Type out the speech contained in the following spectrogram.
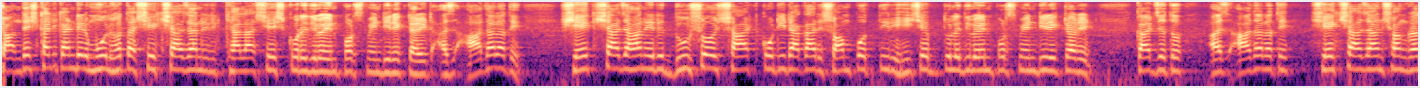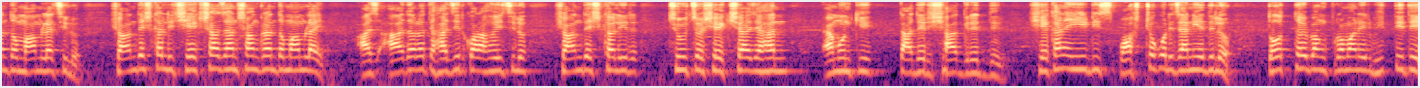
সন্দেশখালী কাণ্ডের মূল হোতা শেখ শাহজাহানের খেলা শেষ করে দিল এনফোর্সমেন্ট ডিরেক্টরেট। আজ আদালতে শেখ শাহজাহানের দুশো ষাট কোটি টাকার সম্পত্তির হিসেব তুলে দিল এনফোর্সমেন্ট ডিরেক্টরেট। কার্যত আজ আদালতে শেখ শাহজাহান সংক্রান্ত মামলা ছিল। সন্দেশখালীর শেখ শাহজাহান সংক্রান্ত মামলায় আজ আদালতে হাজির করা হয়েছিল সন্দেশখালীর ছুচো শেখ শাহজাহান, এমনকি তাদের সাগরেদদের। সেখানে ইডি স্পষ্ট করে জানিয়ে দিল, তথ্য এবং প্রমাণের ভিত্তিতে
